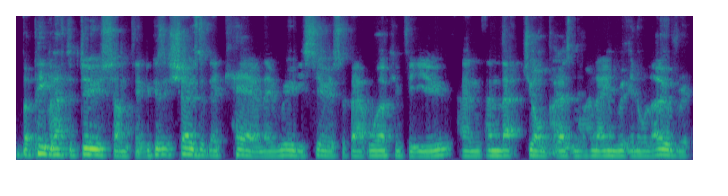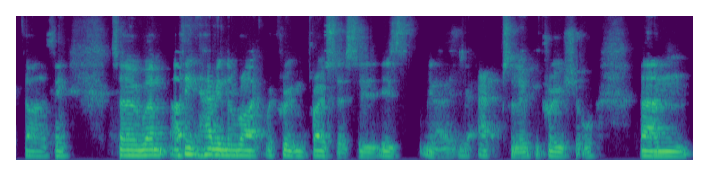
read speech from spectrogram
But people have to do something because it shows that they care and they're really serious about working for you and, and that job has my name written all over it kind of thing. So um, I think having the right recruitment process is, is you know, is absolutely crucial. Um,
